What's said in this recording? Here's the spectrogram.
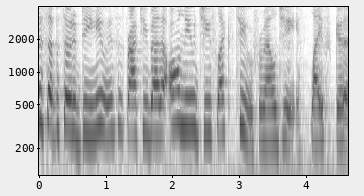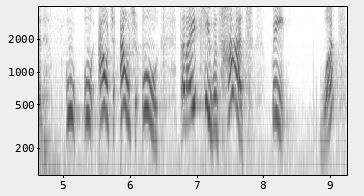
This episode of D News is brought to you by the all-new G Flex 2 from LG. Life's good. Ooh, ooh, ouch, ouch, ooh, that ice cube was hot. Wait, what?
